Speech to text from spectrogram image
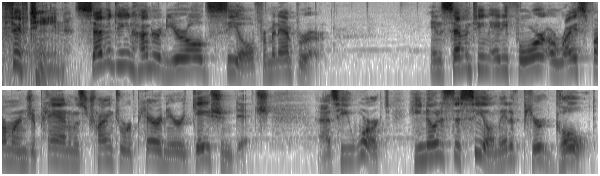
15. 1700 year old seal from an emperor. In 1784, a rice farmer in Japan was trying to repair an irrigation ditch. As he worked, he noticed a seal made of pure gold.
